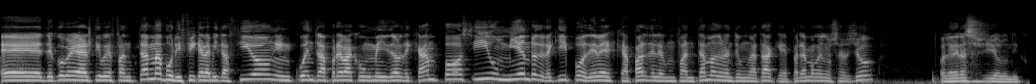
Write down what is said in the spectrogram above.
Eh, descubre el tipo de fantasma, purifica la habitación, encuentra pruebas con un medidor de campos y un miembro del equipo debe escapar de un fantasma durante un ataque. Esperemos que no sea yo, por desgracia soy yo el único.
